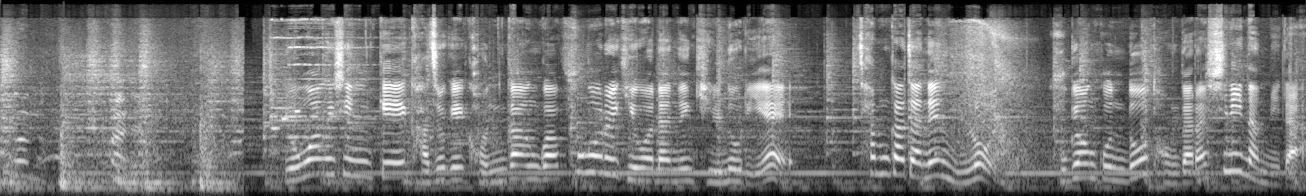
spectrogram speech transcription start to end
그런 깃발이에요. 용왕신께 가족의 건강과 풍어를 기원하는 길놀이에 참가자는 물론 구경꾼도 덩달아 신이 납니다.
